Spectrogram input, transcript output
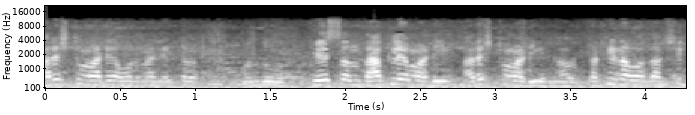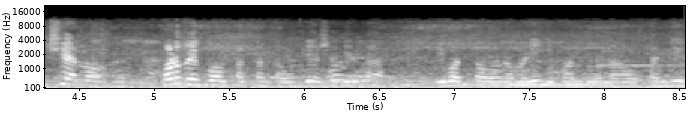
ಅರೆಸ್ಟ್ ಮಾಡಿ ಅವ್ರ ಮೇಲೆ ಒಂದು ಕೇಸನ್ನು ದಾಖಲೆ ಮಾಡಿ, ಅರೆಸ್ಟ್ ಮಾಡಿ, ಅವ್ರ ಕಠಿಣವಾದ ಶಿಕ್ಷೆಯನ್ನು ಕೊಡಬೇಕು ಅಂತಕ್ಕಂಥ ಉದ್ದೇಶದಿಂದ ಇವತ್ತು ಅವರ ಮನೆಗೆ ಬಂದು ನಾವು ತಂದೆ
